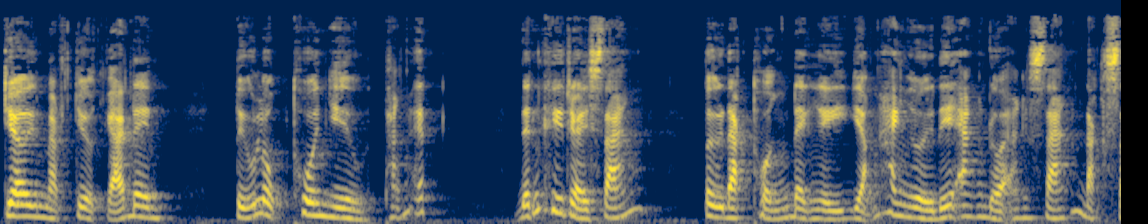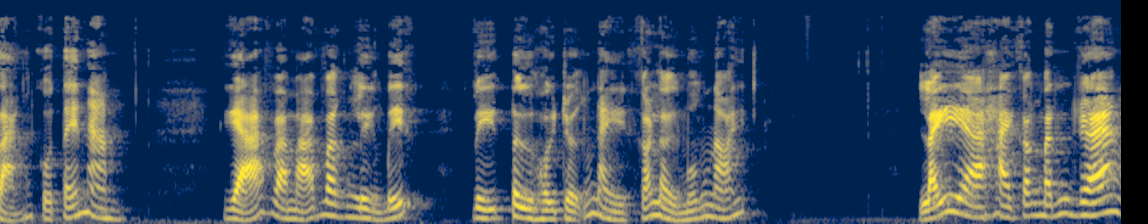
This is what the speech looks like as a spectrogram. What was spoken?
Chơi mặt trượt cả đêm, Tiểu Lục thua nhiều, thắng ít. Đến khi trời sáng, Từ Đặc Thuận đề nghị dẫn hai người đi ăn đồ ăn sáng đặc sản của Tế Nam. Gã và Mã Vân liền biết vị từ hội trưởng này có lời muốn nói. Lấy à, hai con bánh rán,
